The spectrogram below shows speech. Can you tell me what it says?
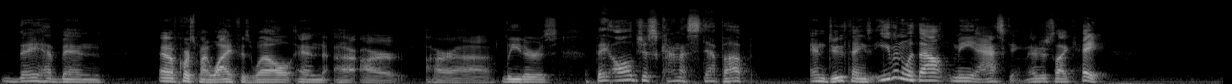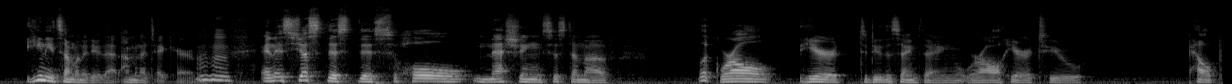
they have been, and of course my wife as well, and our our, our uh, leaders, they all just kind of step up and do things even without me asking. They're just like, hey. He needs someone to do that. I'm going to take care of it, mm-hmm. and it's just this this whole meshing system of look, we're all here to do the same thing. We're all here to help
